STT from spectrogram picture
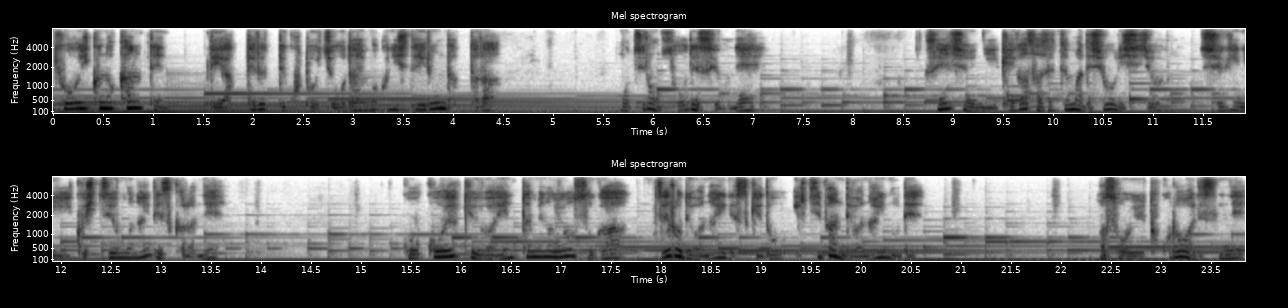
教育の観点でやってるってことを一応題目にしているんだったら、もちろんそうですよね。選手に怪我させてまで勝利至上主義に行く必要もないですからね。高校野球はエンタメの要素がゼロではないですけど、一番ではないので、まあ、そういうところはですね、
